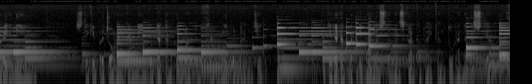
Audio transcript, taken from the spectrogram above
hari ini sedikit perjuangan kami untuk datang ke rumah Tuhan walaupun banjir. Itu tidak dapat dibalas dengan segala kebaikan Tuhan dan kesetiaan Tuhan.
